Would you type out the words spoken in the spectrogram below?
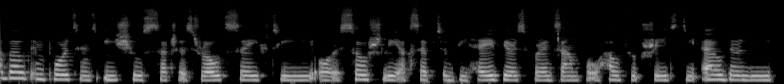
about important issues such as road safety or socially accepted behaviors, for example, how to treat the elderly,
